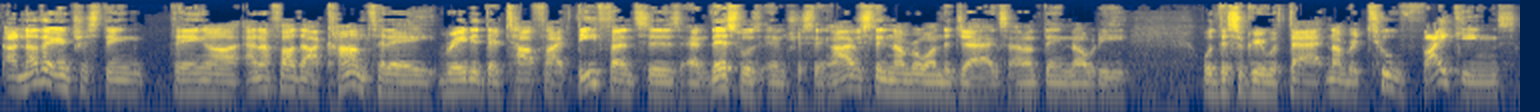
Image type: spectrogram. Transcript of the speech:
another interesting thing, uh, NFL.com today rated their top five defenses, and this was interesting. Obviously, number one, the Jags. I don't think nobody will disagree with that. Number two, Vikings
